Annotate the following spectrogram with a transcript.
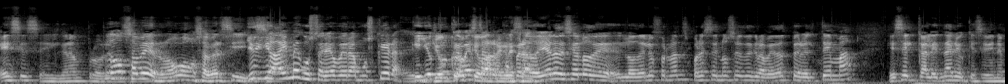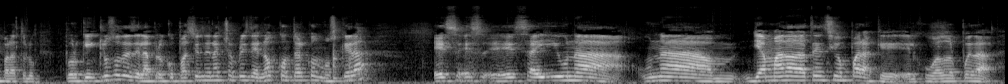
Ese es el gran problema. Vamos a ver, ¿no? Vamos a ver si. Yo, yo ahí me gustaría ver a Mosquera, que yo, Eh, yo creo, que va a estar va a regresar. recuperado. Ya le decía lo de lo de Leo Fernández, parece no ser de gravedad, pero el tema es el calendario que se viene para Toluca. Porque incluso desde la preocupación de Nacho Ambriz de no contar con Mosquera, es, es, es ahí una, una mm, llamada de atención para que el jugador pueda,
